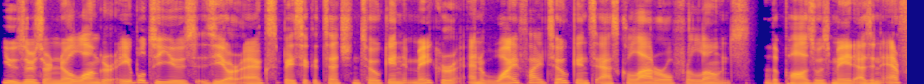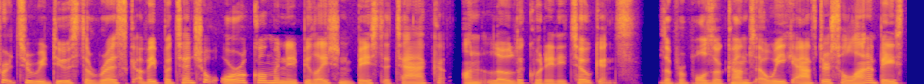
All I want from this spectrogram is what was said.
Users are no longer able to use ZRX, Basic Attention Token, Maker, and YFI tokens as collateral for loans. The pause was made as an effort to reduce the risk of a potential Oracle manipulation based attack on low liquidity tokens. The proposal comes a week after Solana based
